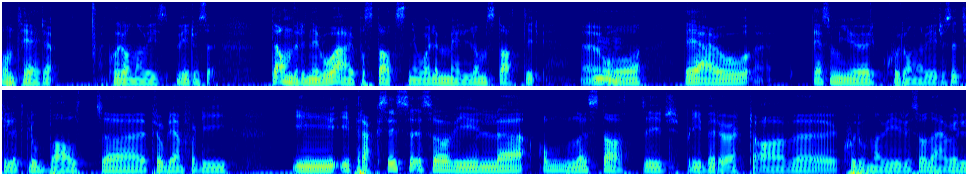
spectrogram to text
håndtere koronaviruset. Det andre nivået er jo på statsnivå, eller mellom stater. Eh, Mm. Og det er jo det som gjør koronaviruset til et globalt uh, problem, fordi i, I praksis så vil eh, alle stater bli berørt av uh, koronaviruset, og det er vel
